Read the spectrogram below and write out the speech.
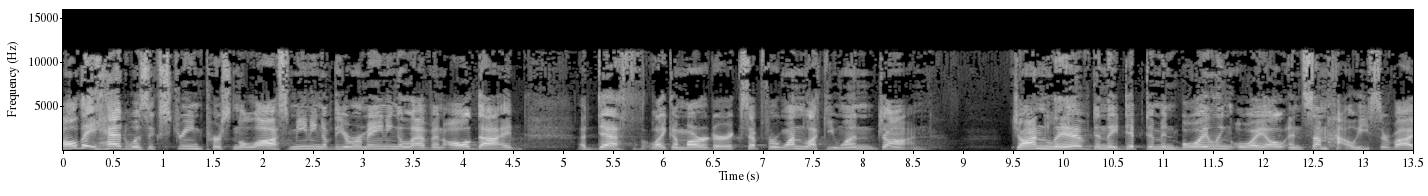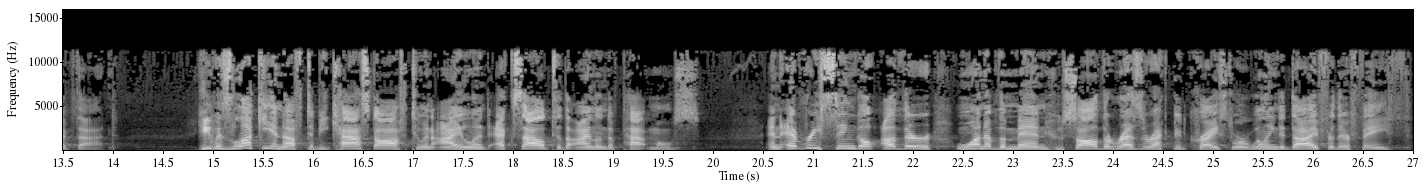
All they had was extreme personal loss, meaning of the remaining 11, all died a death like a martyr, except for one lucky one, John. John lived and they dipped him in boiling oil and somehow he survived that. He was lucky enough to be cast off to an island, exiled to the island of Patmos. And every single other one of the men who saw the resurrected Christ were willing to die for their faith.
